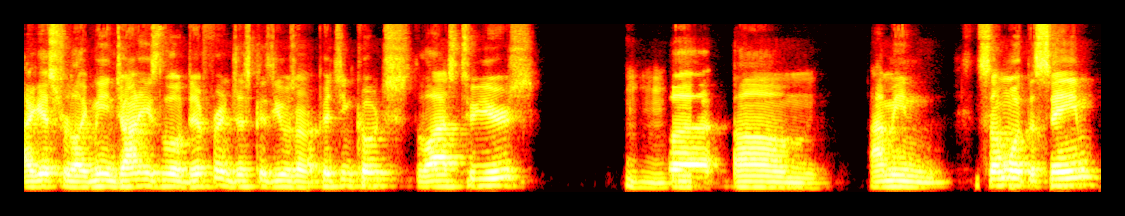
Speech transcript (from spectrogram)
I guess for like me and Jonny, it's a little different just because he was our pitching coach the last two years. Mm-hmm. But um, I mean, somewhat the same.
